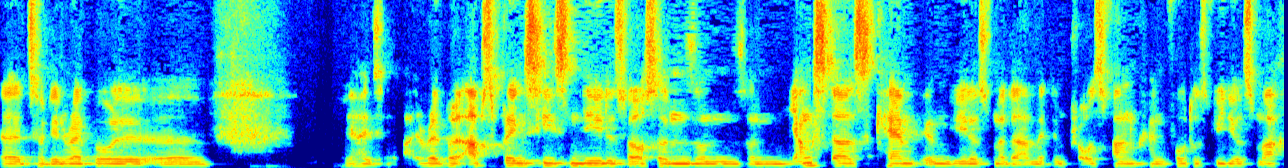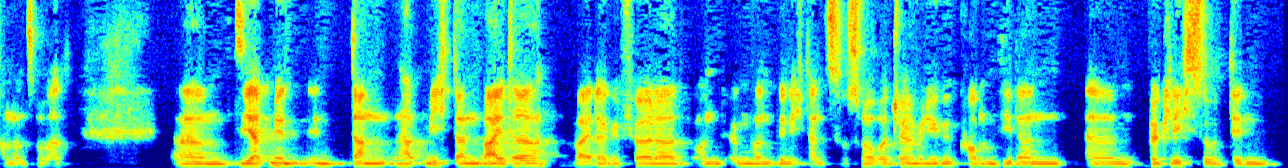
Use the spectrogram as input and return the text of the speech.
äh, zu den Red Bull, äh, wie heißt Red Bull Upsprings hießen die. Das war auch so ein, so ein, so ein Youngsters Camp irgendwie, dass wir da mit den Pros fahren können, Fotos, Videos machen und sowas. ähm, sie hat, mir in, dann, hat mich dann weiter, weiter gefördert und irgendwann bin ich dann zu Snowboard Germany gekommen, die dann ähm, wirklich so den,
